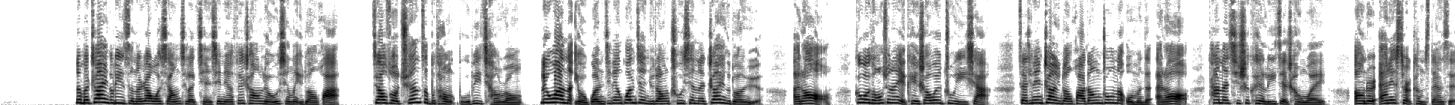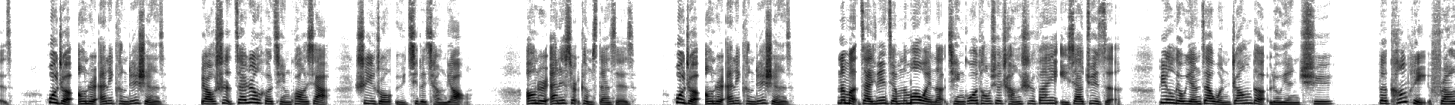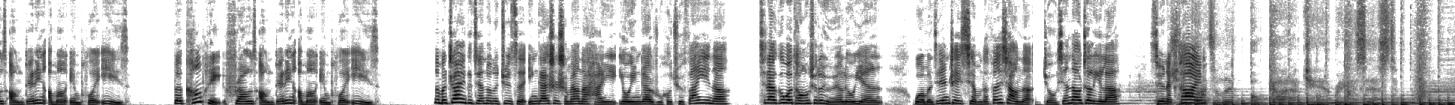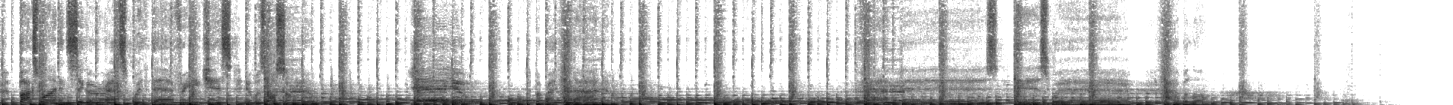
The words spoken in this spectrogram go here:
那么这样一个例子呢，让我想起了前些年非常流行的一段话，叫做“圈子不同，不必强融”。另外呢，有关今天关键句当中出现的这样一个短语 “at all”，各位同学呢也可以稍微注意一下，在今天这样一段话当中呢，我们的 “at all” 它呢其实可以理解成为 “under any circumstances” 或者 “under any conditions”，表示在任何情况下，是一种语气的强调。“under any circumstances” 或者 “under any conditions”。那么，在今天节目的末尾呢，请各位同学尝试翻译以下句子，并留言在文章的留言区。The company frowns on dating among employees. The company frowns on dating among employees. 那么这样一个简短的句子应该是什么样的含义？又应该如何去翻译呢？期待各位同学的踊跃留言。我们今天这期节目的分享呢就先到这里了。See you next time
